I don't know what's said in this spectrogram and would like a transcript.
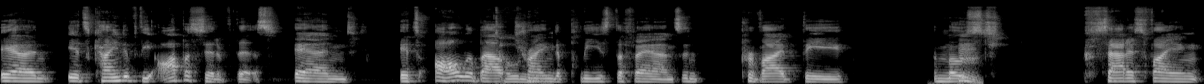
And it's kind of the opposite of this. And it's all about Totally. trying to please the fans and provide the most hmm. satisfying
